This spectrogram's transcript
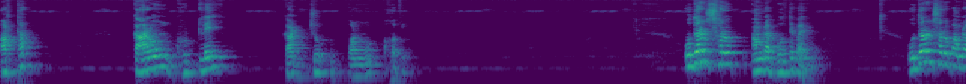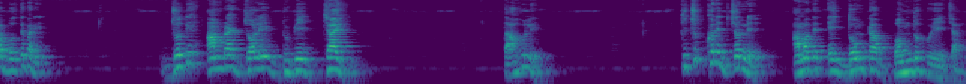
অর্থাৎ কারণ ঘটলেই কার্য উৎপন্ন হবে। উদাহরণস্বরূপ আমরা বলতে পারি, উদাহরণস্বরূপ আমরা বলতে পারি, যদি আমরা জলে ডুবে যাই, তাহলে কিছুক্ষণের জন্যে আমাদের এই দমটা বন্ধ হয়ে যায়।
